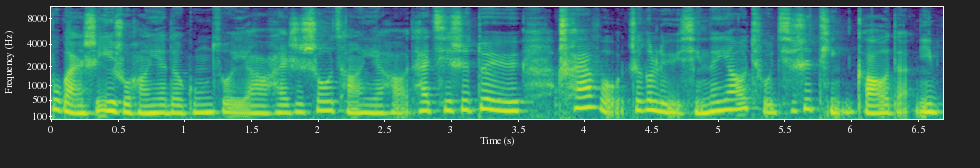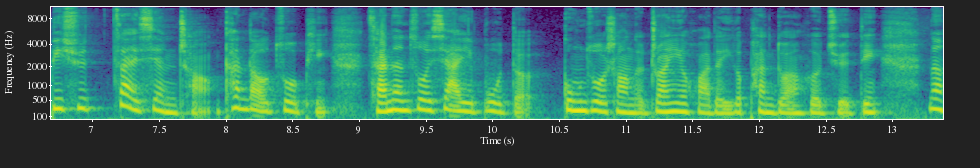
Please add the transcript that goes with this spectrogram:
不管是艺术行业的工作也好，还是收藏也好，它其实对于 travel 这个旅行的要求其实挺高的，你必须在现场看到作品，才能做下一步的。工作上的专业化的一个判断和决定。那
